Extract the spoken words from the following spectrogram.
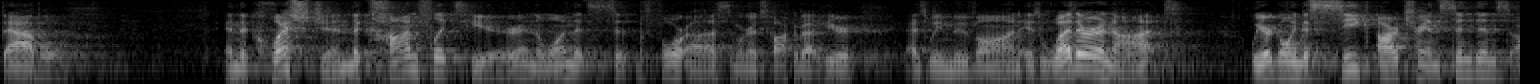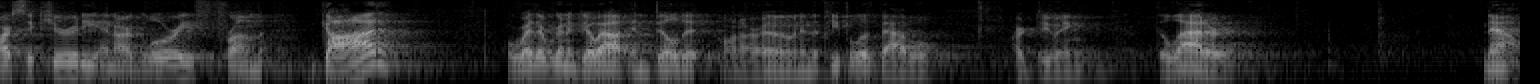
Babel. And the question, the conflict here, and the one that's before us, and we're going to talk about here as we move on, is whether or not we are going to seek our transcendence, our security, and our glory from God, or whether we're going to go out and build it on our own. And the people of Babel are doing the latter. Now,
